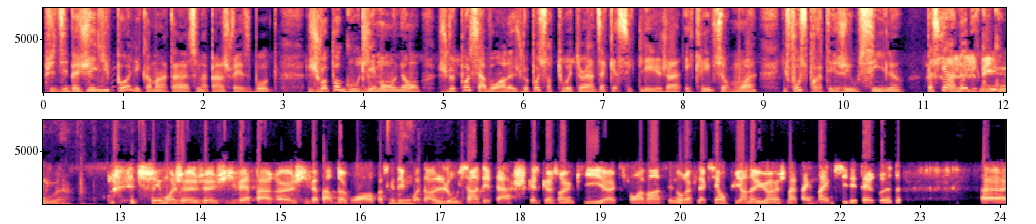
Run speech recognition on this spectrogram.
Puis je dis Ben, je lis pas les commentaires sur ma page Facebook. Je vais pas googler mon nom. Je veux pas savoir, là, je veux pas sur Twitter en dire qu'est-ce que les gens écrivent sur moi. Il faut se protéger aussi, là. Parce qu'il y en a des coucous. Tu sais, moi, je, j'y vais par euh, j'y vais par devoir parce que des fois dans le lot, il s'en détache quelques-uns qui, euh, qui font avancer nos réflexions. Puis il y en a eu un ce matin, même s'il était rude. Euh,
